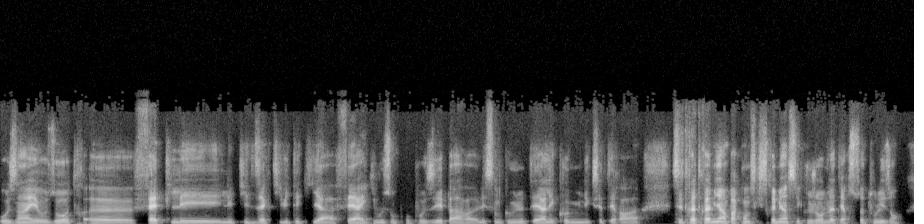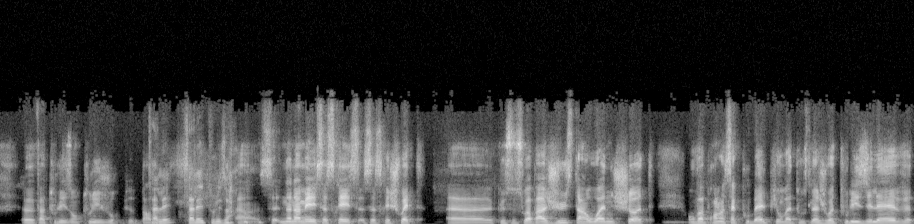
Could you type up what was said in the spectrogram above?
aux- uns et aux autres. Euh, faites les, les petites activités qu'il y a à faire et qui vous sont proposées par euh, les centres communautaires, les communes, etc. C'est très, très bien. Par contre, ce qui serait bien, c'est que le jour de la Terre, ce soit tous les ans. Euh, Enfin, tous les ans, tous les jours. Pardon. Ça l'est, ça l'est tous les ans. Hein, c'est- non, non, mais ça serait, ça, ça serait chouette euh, que ce soit pas juste un one shot. On va prendre un sac poubelle, puis on va tous la joie tous les élèves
